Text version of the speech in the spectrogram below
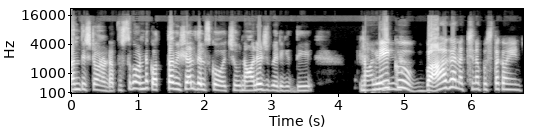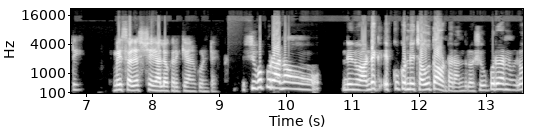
అంత ఇష్టం అనమాట పుస్తకం అంటే కొత్త విషయాలు తెలుసుకోవచ్చు నాలెడ్జ్ పెరిగిద్ది మీకు బాగా నచ్చిన పుస్తకం ఏంటి మీరు సజెస్ట్ చేయాలి ఒకరికి అనుకుంటే శివపురాణం నేను అంటే ఎక్కువ కొన్ని చదువుతా ఉంటాను అందులో. శివపురాణంలో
